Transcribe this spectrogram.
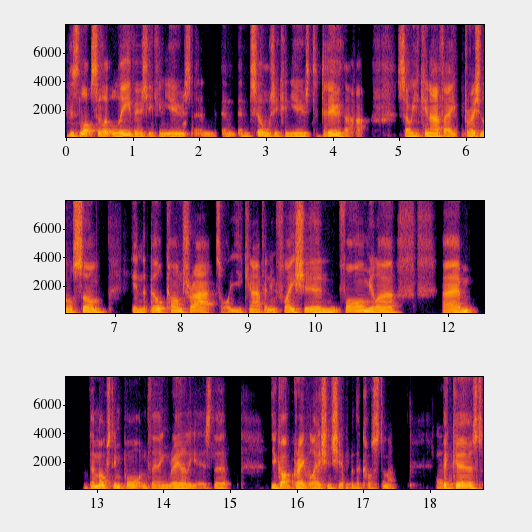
there's lots of little levers you can use and, and and tools you can use to do that. So you can have a provisional sum in the build contract, or you can have an inflation formula. Um, the most important thing really is that you've got a great relationship with the customer because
